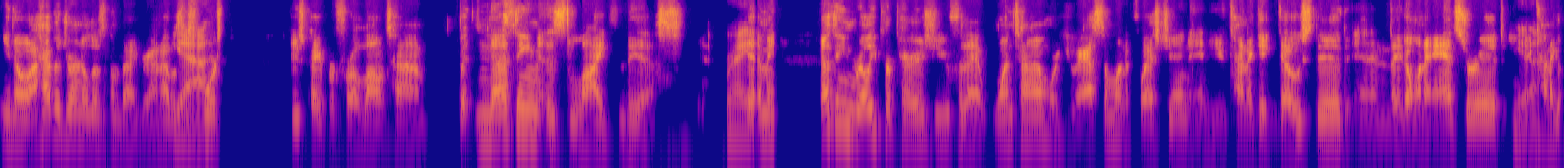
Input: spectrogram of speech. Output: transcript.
you know, I have a journalism background. I was yeah. a sports newspaper for a long time, but nothing is like this. Right. I mean, nothing really prepares you for that one time where you ask someone a question and you kind of get ghosted and they don't want to answer it. Yeah. kind of go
